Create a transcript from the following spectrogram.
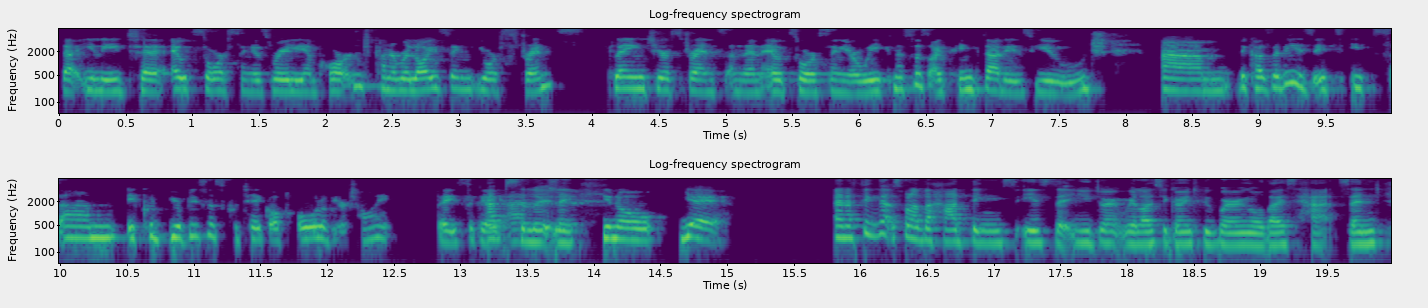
that you need to outsourcing is really important, kind of realizing your strengths, playing to your strengths, and then outsourcing your weaknesses. I think that is huge. Um, because it is, it's it's um it could your business could take up all of your time, basically. Absolutely. And, you know, yeah, and I think that's one of the hard things is that you don't realize you're going to be wearing all those hats. And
